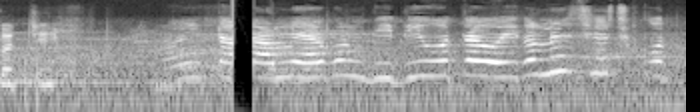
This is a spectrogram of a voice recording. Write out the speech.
করছি। আমি এখন ভিডিওটা ওইখানে শেষ করছি।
